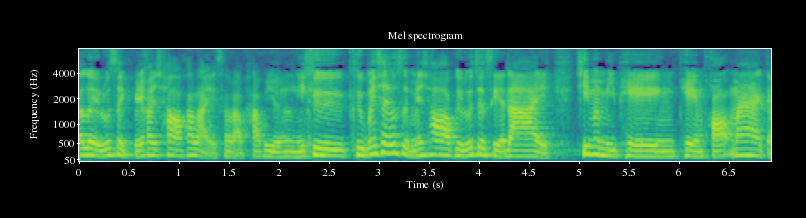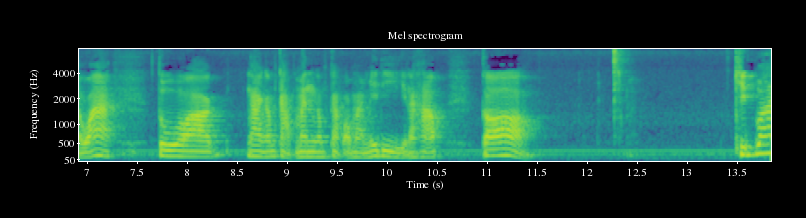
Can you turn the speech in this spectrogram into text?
ก็เลยรู้สึกไม่ค่อยชอบเท่าไหร่สำหรับภาพยนตร์เรื่องนี้คือ คือไม่ใช่รู้สึกไม่ชอบ คือรู้สึกเสียดายที่มันมีเพลงเพลงเพราะมาก แต่ว่าตัวงานกำกับมันกำกับออกมาไม่ดีนะครับ ก็ คิดว่า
